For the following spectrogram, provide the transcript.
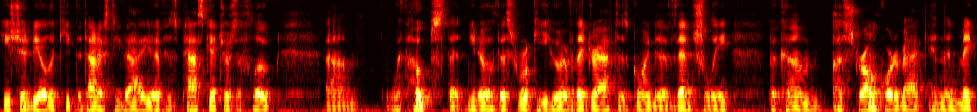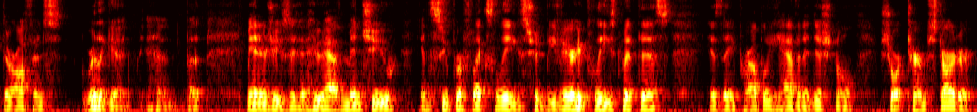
he should be able to keep the dynasty value of his pass catchers afloat um, with hopes that, you know, this rookie, whoever they draft, is going to eventually become a strong quarterback and then make their offense really good. but managers who have Minshew in super flex leagues should be very pleased with this, as they probably have an additional short term starter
